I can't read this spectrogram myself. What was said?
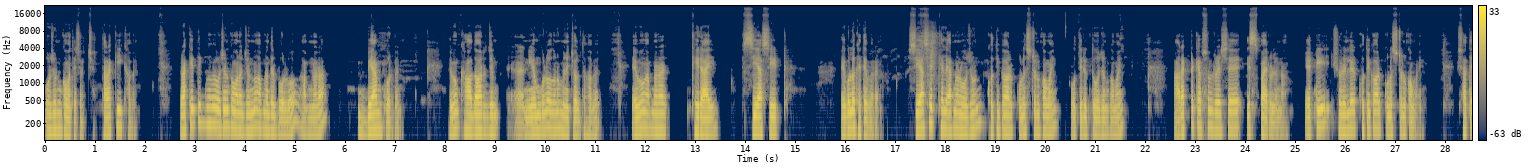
ওজন কমাতে চাচ্ছেন, তারা কি খাবেন? প্রাকৃতিকভাবে ওজন কমানোর জন্য আপনাদের বলব, আপনারা ব্যায়াম করবেন। এবং খাওয়া দাওয়ার যে নিয়মগুলো, ওগুলো মেনে চলতে হবে। এবং আপনারা খিরাই সিয়া সিড, এগুলো খেতে পারেন। সিয়া সিড খেলে আপনার ওজন ক্ষতিকর কোলেস্ট্রল কমায়, অতিরিক্ত ওজন কমায়। আর একটা ক্যাপসুল রয়েছে স্পাইরুলেনা এটি শরীরের ক্ষতিকর কোলেস্ট্রল কমায়। সাথে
